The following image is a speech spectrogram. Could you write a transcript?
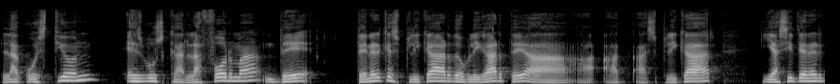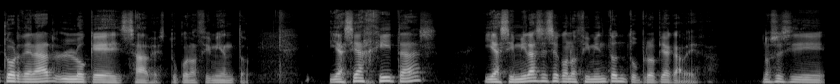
La cuestión es buscar la forma de tener que explicar, de obligarte a, explicar y así tener que ordenar lo que sabes, tu conocimiento. Y así agitas y asimilas ese conocimiento en tu propia cabeza. No sé si,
